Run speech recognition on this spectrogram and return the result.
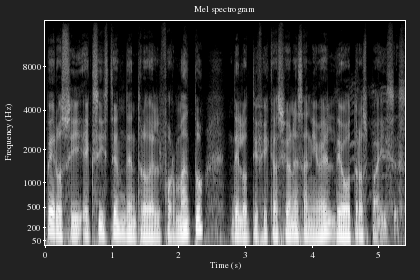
pero sí existen dentro del formato de lotificaciones a nivel de otros países.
